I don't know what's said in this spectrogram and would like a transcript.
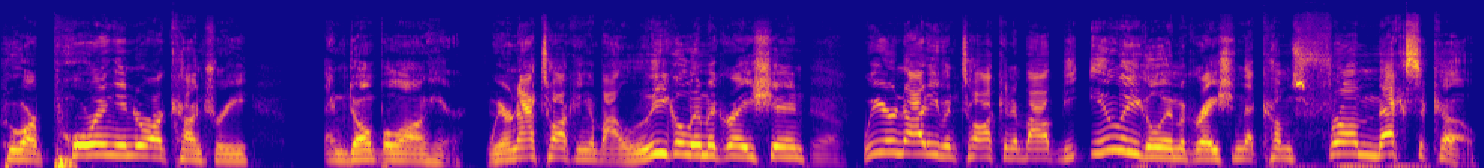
who are pouring into our country and don't belong here. We're not talking about legal immigration. Yeah. We are not even talking about the illegal immigration that comes from Mexico.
